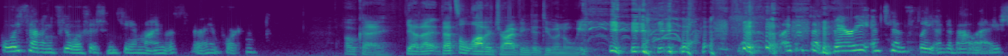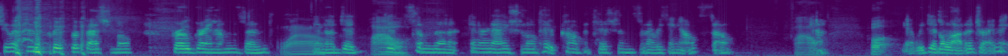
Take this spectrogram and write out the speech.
always having fuel efficiency in mind was very important. Okay. Yeah, that, that's a lot of driving to do in a week. Like I said, very intensely into ballet. She went through the pre-professional programs and, Wow. you know, did, Wow. did some of the international tape competitions and everything else. So wow. Yeah. Well, yeah, we did a lot of driving.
